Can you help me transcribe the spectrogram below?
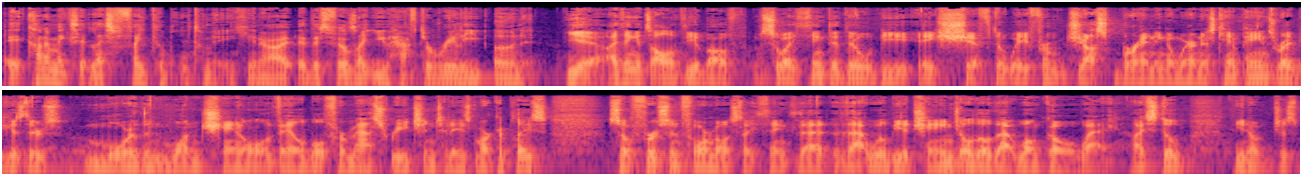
it kind of makes it less fakeable to me. You know, I, this feels like you have to really earn it. Yeah, I think it's all of the above. So I think that there will be a shift away from just branding awareness campaigns, right? Because there's more than one channel available for mass reach in today's marketplace. So first and foremost, I think that that will be a change, although that won't go away. I still, you know, just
